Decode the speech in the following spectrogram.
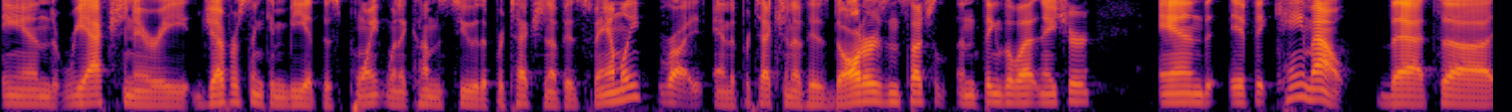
and reactionary Jefferson can be at this point when it comes to the protection of his family Right. and the protection of his daughters and such and things of that nature. And if it came out that uh,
